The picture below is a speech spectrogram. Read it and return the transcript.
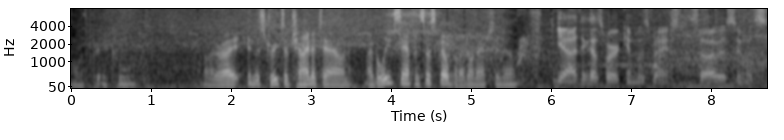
That was pretty cool. All right, in the streets of Chinatown. I believe San Francisco, but I don't actually know. Yeah, I think that's where Kim was based, so I would assume it's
